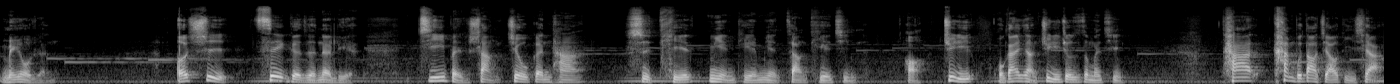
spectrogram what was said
没有人，而是这个人的脸。基本上就跟他是贴面贴面这样贴近的，好，距离我刚才讲距离就是这么近，他看不到脚底下，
